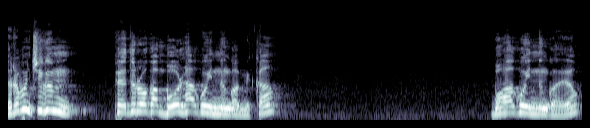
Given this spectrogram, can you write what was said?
여러분 지금 베드로가 뭘 하고 있는 겁니까? 뭐 하고 있는 거예요?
